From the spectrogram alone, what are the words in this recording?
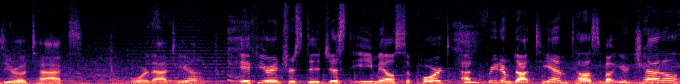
zero tax for that year. If you're interested, just email support at freedom.tm. Tell us about your channel,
